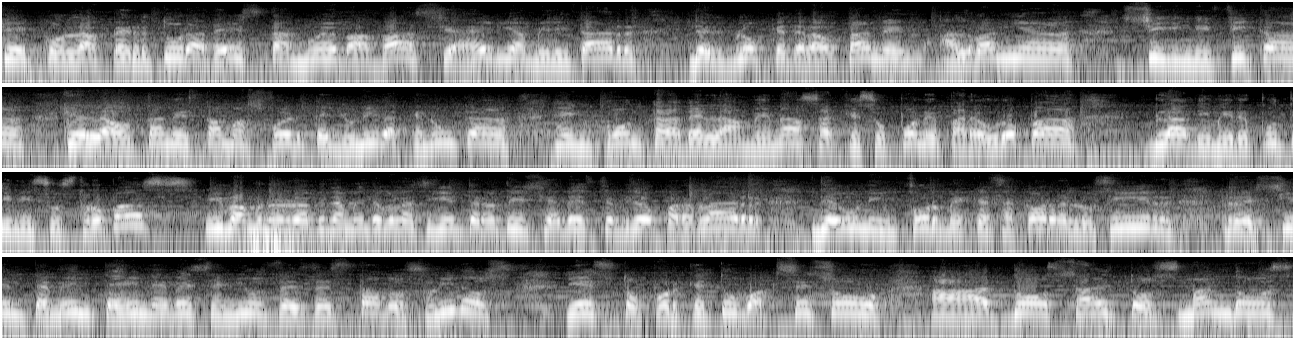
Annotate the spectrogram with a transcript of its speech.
Que con la apertura de esta nueva base aérea militar del bloque de la OTAN en Albania significa que la OTAN está más fuerte y unida que nunca en contra de la amenaza que supone para Europa Vladimir Putin y sus tropas. Y vámonos rápidamente con la siguiente noticia de este video para hablar de un informe que sacó a relucir recientemente NBC News desde Estados Unidos. Y esto porque tuvo acceso a dos altos mandos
